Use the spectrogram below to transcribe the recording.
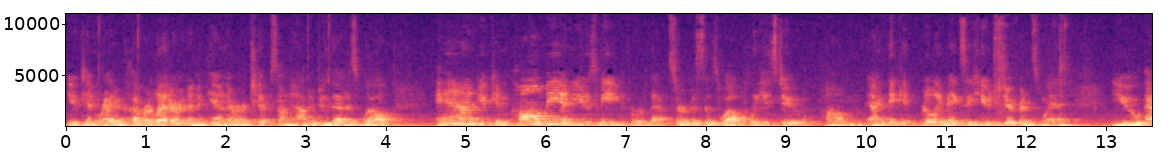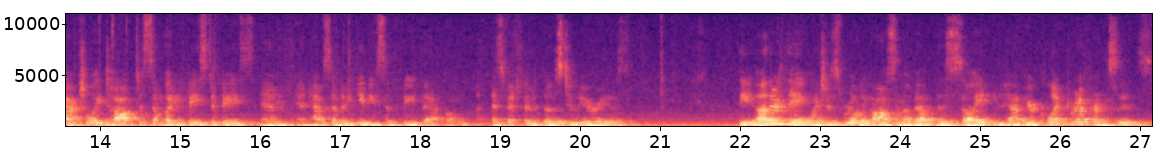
You can write a cover letter, and again, there are tips on how to do that as well. And you can call me and use me for that service as well, please do. Um, And I think it really makes a huge difference when you actually talk to somebody face-to-face and, and have somebody give you some feedback on, especially with those two areas. The other thing which is really awesome about this site, you have your collect references.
